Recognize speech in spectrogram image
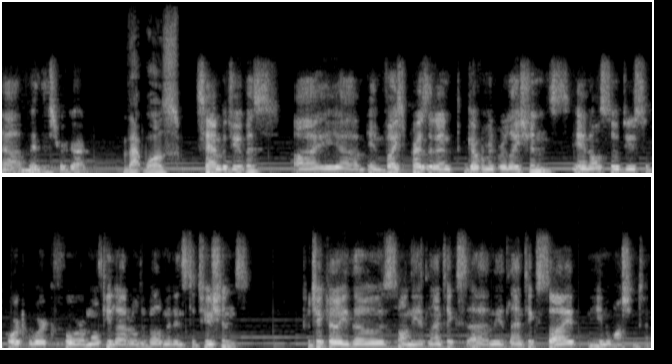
um, in this regard. That was Sam Bajuvis. I um, am Vice President Government Relations and also do support work for multilateral development institutions, particularly those on the Atlantic uh, on the Atlantic side in Washington.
